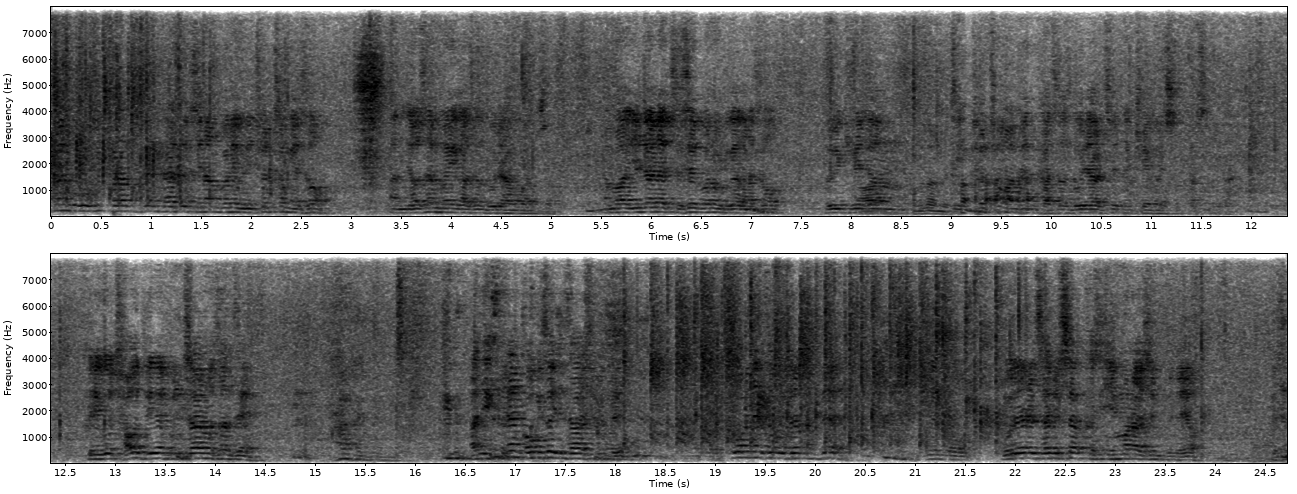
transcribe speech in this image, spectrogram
한국 58학생에서 지난번에 우리 초청해서 한 여섯 명이 가서 노래하고 왔죠. 아마 1년에 두세 번은 우리가 가서 노익 회장 초청하면 가서 노래할 수 있는 기회가 있을 것 같습니다. 그리고 저 뒤에 문찬호 선생. 아니 그냥 거기서 인사하시면 돼요. 수원에서 오셨는데 이제 뭐 노래를 새로 시작하신 입문하신 분이에요. 그래서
